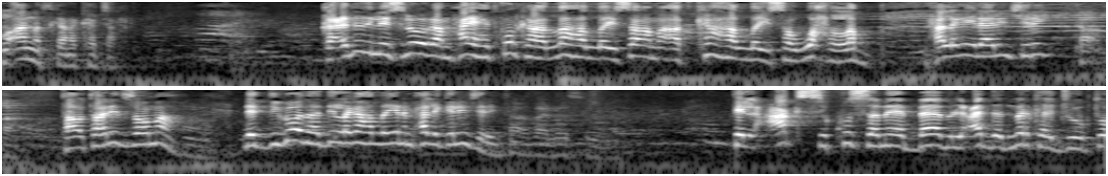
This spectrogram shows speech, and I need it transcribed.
mu'anathkana ka jar qaacidadii la isla ogaa maxay ahayd kolkaad la hadlayso ama aad ka hadlayso wax lab maxaa laga ilaalin jiray taawtaanidii soo maaha dhadigood haddii laga hadlayana maxaa la gelin jiray bilcagsi ku samee baabulcadad markaad joogto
